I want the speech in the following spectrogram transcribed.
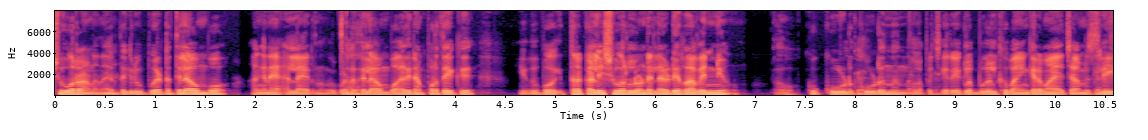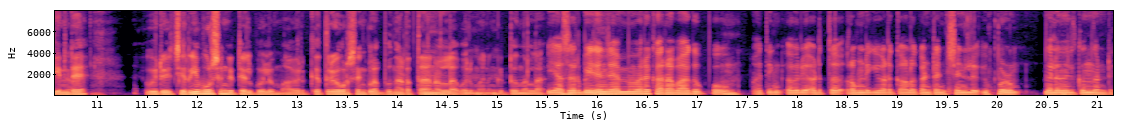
ഷുവറാണ് നേരത്തെ ഗ്രൂപ്പ് ഘട്ടത്തിലാവുമ്പോൾ അങ്ങനെ അല്ലായിരുന്നു. ഗ്രൂപ്പ് ഘട്ടത്തിലാവുമ്പോൾ അതിനപ്പുറത്തേക്ക് ഇതിപ്പോൾ ഇത്ര കളി ഷുവറിലുണ്ട് എല്ലാവരുടെയും റവന്യൂ കൂടു കൂടുന്നുള്ള ഇപ്പോൾ ചെറിയ ക്ലബ്ബുകൾക്ക് ഭയങ്കരമായ ചാമ്പ്യൻസ് ലീഗിന്റെ ഒരു ചെറിയ പോർഷൻ കിട്ടിയാൽ പോലും അവർക്ക് എത്രയോ വർഷം ക്ലബ്ബ് നടത്താനുള്ള വരുമാനം കിട്ടും എന്നുള്ള ഈ അസർബൈജാൻ ചാമ്പ്യന്മാരെ കറബാഗ് ഇപ്പോൾ ഐ തിങ്ക് അവർ അടുത്ത റൗണ്ടിലേക്ക് കിടക്കാനുള്ള കണ്ടൻഷനിൽ ഇപ്പോഴും നിലനിൽക്കുന്നുണ്ട്.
